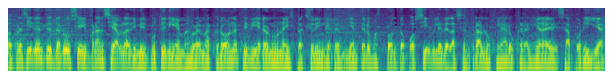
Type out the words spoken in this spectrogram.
Los presidentes de Rusia y Francia, Vladimir Putin y Emmanuel Macron, pidieron una inspección independiente lo más pronto posible de la central nuclear ucraniana de Zaporilla,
